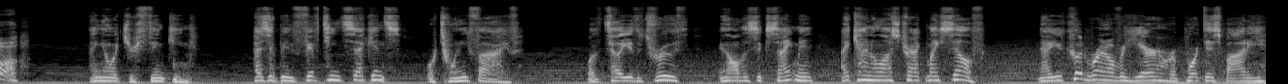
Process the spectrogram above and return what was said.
I know what you're thinking. Has it been 15 seconds or 25? Well, to tell you the truth, in all this excitement, I kinda lost track myself. Now you could run over here, report this body,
